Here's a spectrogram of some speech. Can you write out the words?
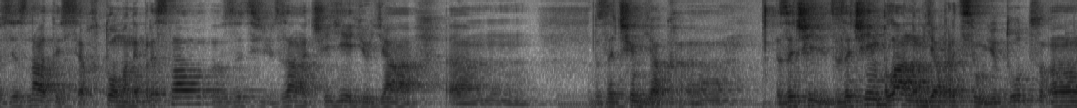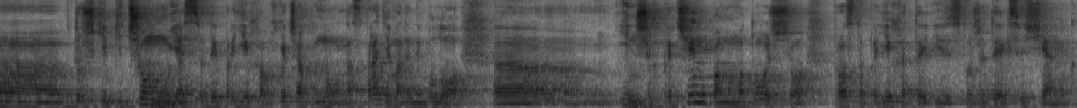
зізнатися, хто мене прислав, за, за чиєю я ем, за чим як. е, За, чи, за чиїм планом я працюю тут в Дружківці, чому я сюди приїхав? Хоча б ну, насправді в мене не було інших причин, помимо того, що просто приїхати і служити як священник.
